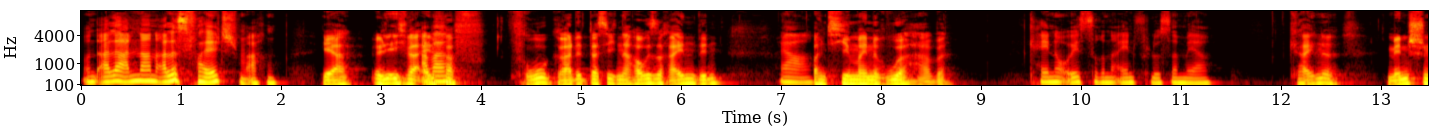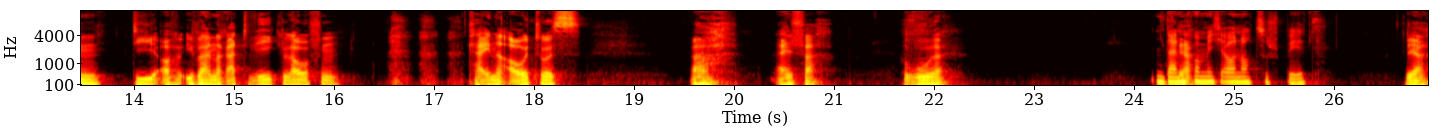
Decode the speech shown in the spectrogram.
und alle anderen alles falsch machen. Ja. Und ich war Aber- einfach froh gerade, dass ich nach Hause rein bin Ja, und hier meine Ruhe habe. keine äußeren Einflüsse mehr. Keine Menschen, die auf, über einen Radweg laufen. Keine Autos. Ach, einfach Ruhe. Und dann Ja. komme ich auch noch zu spät. Ja.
